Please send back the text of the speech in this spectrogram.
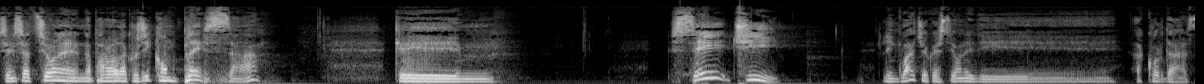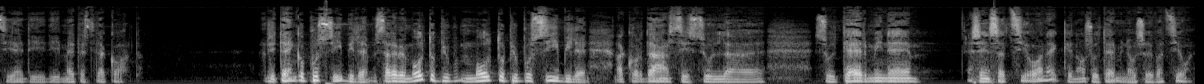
Sensazione è una parola così complessa che mm, se ci Linguaggio è questione di accordarsi, eh, di, di, mettersi d'accordo. Ritengo possibile, sarebbe molto più, molto più possibile accordarsi sul, sul termine sensazione che non sul termine osservazione.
